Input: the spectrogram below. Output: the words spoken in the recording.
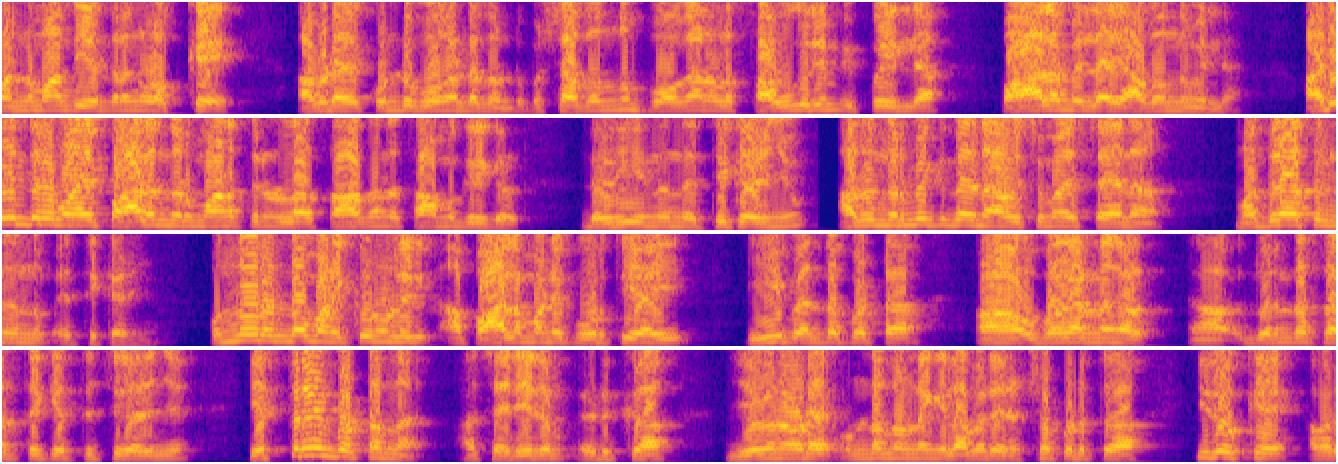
മണ്ണുമാന്തി യന്ത്രങ്ങളൊക്കെ അവിടെ കൊണ്ടുപോകേണ്ടതുണ്ട്. പക്ഷെ അതൊന്നും പോകാനുള്ള സൗകര്യം ഇപ്പൊ ഇല്ല പാലമില്ല യാതൊന്നുമില്ല. അടിയന്തരമായ പാലം നിർമ്മാണത്തിനുള്ള സാധന സാമഗ്രികൾ ഡൽഹിയിൽ നിന്ന് എത്തിക്കഴിഞ്ഞു. അത് നിർമ്മിക്കുന്നതിനാവശ്യമായ സേന മദ്രാസിൽ നിന്നും എത്തിക്കഴിഞ്ഞു. ഒന്നോ രണ്ടോ മണിക്കൂറിനുള്ളിൽ ആ പാലം പണി പൂർത്തിയായി. ഈ ബന്ധപ്പെട്ട ഉപകരണങ്ങൾ ദുരന്ത സ്ഥലത്തേക്ക് എത്തിച്ചു കഴിഞ്ഞ് എത്രയും പെട്ടെന്ന് ആ ശരീരം എടുക്കുക ജീവനോടെ ഉണ്ടെന്നുണ്ടെങ്കിൽ അവരെ രക്ഷപ്പെടുത്തുക ഇതൊക്കെ അവർ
